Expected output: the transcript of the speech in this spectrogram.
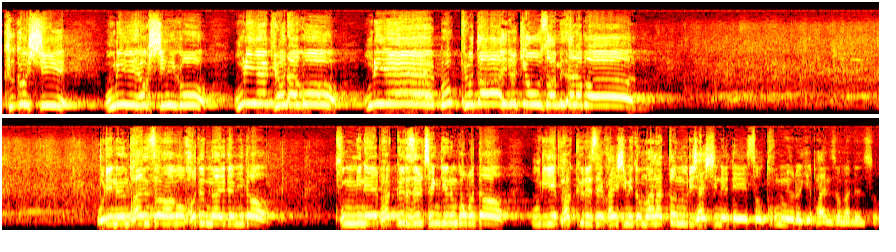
그것이 우리의 혁신이고 우리의 변화고 우리의 목표다. 이렇게 호소합니다 여러분. 우리는 반성하고 거듭나야 됩니다. 국민의 밥그릇을 챙기는 것보다 우리의 밥그릇에 관심이 더 많았던 우리 자신에 대해서 통렬하게 반성하면서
